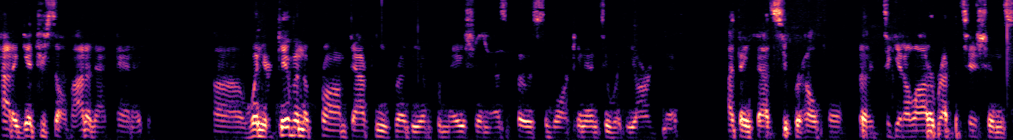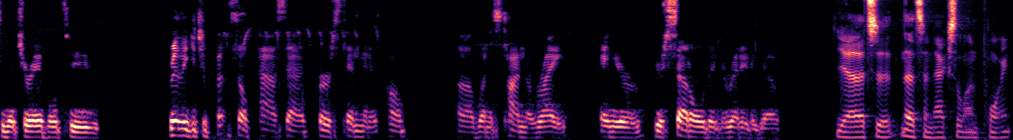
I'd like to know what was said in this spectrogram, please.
how to get yourself out of that panic uh, when you're given the prompt after you've read the information, as opposed to walking into with the argument. I think that's super helpful to, to get a lot of repetition so that you're able to really get yourself past that first 10 minute hump uh, when it's time to write and you're you're settled and you're ready to go. Yeah, that's a that's an excellent point.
